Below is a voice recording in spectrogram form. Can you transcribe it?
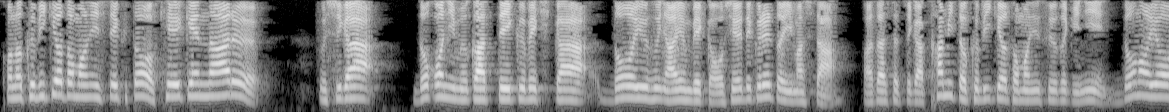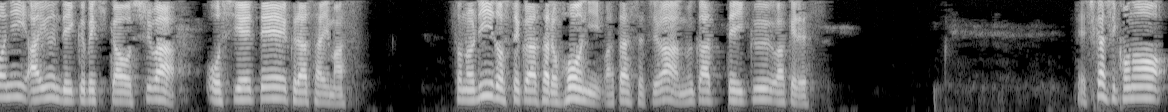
この首木を共にしていくと、経験のある牛がどこに向かっていくべきか、どういうふうに歩むべきか教えてくれと言いました。私たちが神と首木を共にするときに、どのように歩んでいくべきかを主は教えてくださいます。そのリードしてくださる方に私たちは向かっていくわけです。しかしこの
